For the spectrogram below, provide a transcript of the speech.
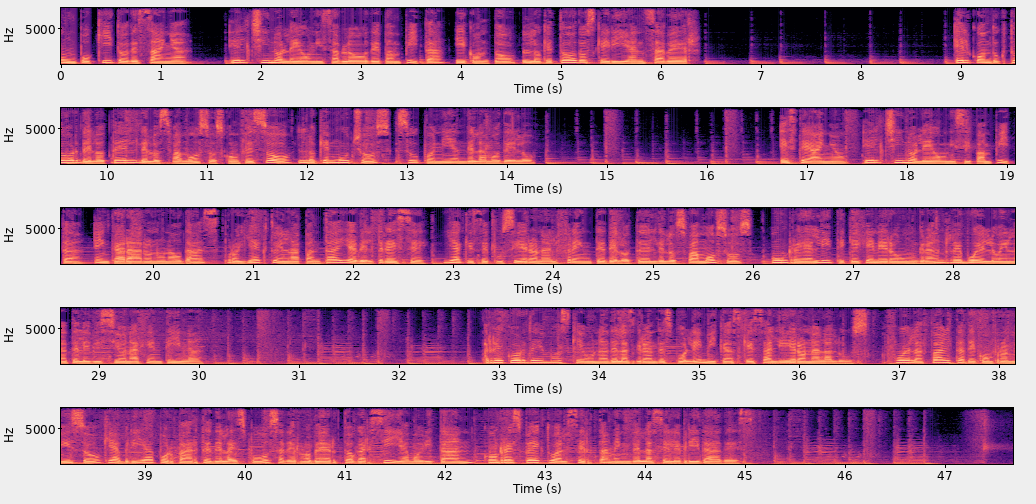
Un poquito de saña. El chino Leonis habló de Pampita, y contó lo que todos querían saber. El conductor del Hotel de los Famosos confesó lo que muchos suponían de la modelo. Este año, el chino Leonis y Pampita encararon un audaz proyecto en la pantalla del 13, ya que se pusieron al frente del Hotel de los Famosos, un reality que generó un gran revuelo en la televisión argentina. Recordemos que una de las grandes polémicas que salieron a la luz fue la falta de compromiso que habría por parte de la esposa de Roberto García Moritán con respecto al certamen de las celebridades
